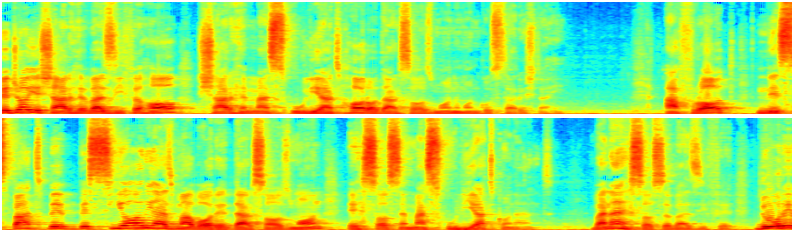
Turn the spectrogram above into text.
به جای شرح وظیفه ها شرح مسئولیت ها را در سازمانمان گسترش دهیم. افراد نسبت به بسیاری از موارد در سازمان احساس مسئولیت کنند و نه احساس وظیفه. دوره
